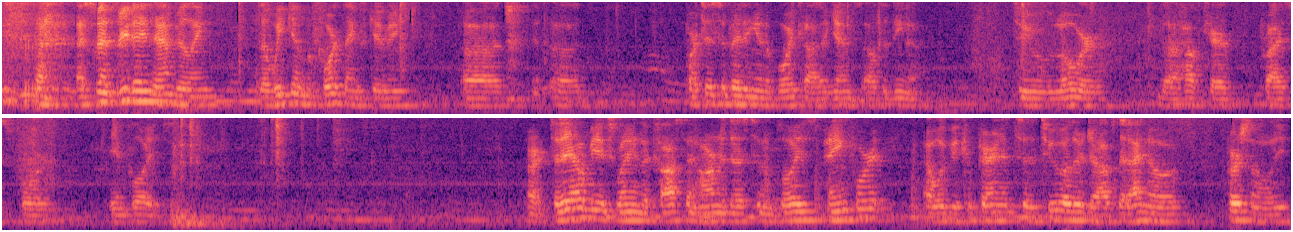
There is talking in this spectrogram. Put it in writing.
I spent three days handbilling the weekend before Thanksgiving, uh, uh, participating in a boycott against Alta Dena to lower the healthcare price for the employees. Alright, today I'll be explaining the cost and harm it does to employees paying for it. I will be comparing it to two other jobs that I know of personally,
